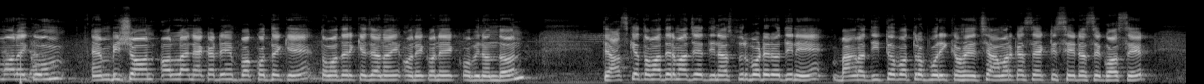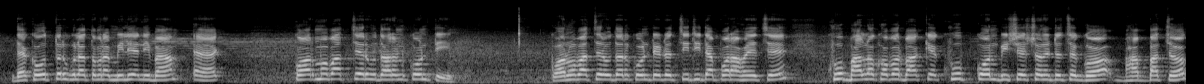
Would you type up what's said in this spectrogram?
আলাইকুম, অ্যাম্বিশন অনলাইন একাডেমির পক্ষ থেকে তোমাদেরকে জানাই অনেক অনেক অভিনন্দন। তো আজকে তোমাদের মাঝে দিনাজপুর বোর্ডের অধীনে বাংলা দ্বিতীয় পত্র পরীক্ষা হয়েছে। আমার কাছে একটি সেট আছে, গ সেট। দেখো, উত্তরগুলো তোমরা মিলিয়ে নিবা। এক, কর্মবাচ্যের উদাহরণ কোনটি? কর্মবাচ্যের উদাহরণ কোনটি? এটা চিঠিটা পড়া হয়েছে। খুব ভালো খবর, বাক্যে খুব কোন বিশেষণ? এটা হচ্ছে গ, ভাববাচক।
